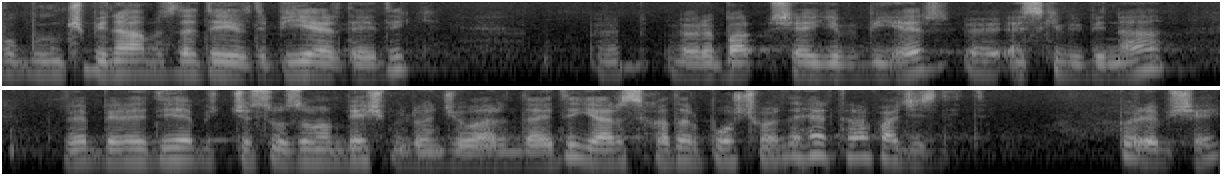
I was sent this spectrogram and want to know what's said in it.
bu bugünkü binamızda değildi, bir yerdeydik. E, Böyle şey gibi bir yer, e, eski bir bina ve belediye bütçesi o zaman 5 milyon civarındaydı. Yarısı kadar borç vardı, her taraf hacizliydi. Böyle bir şey.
